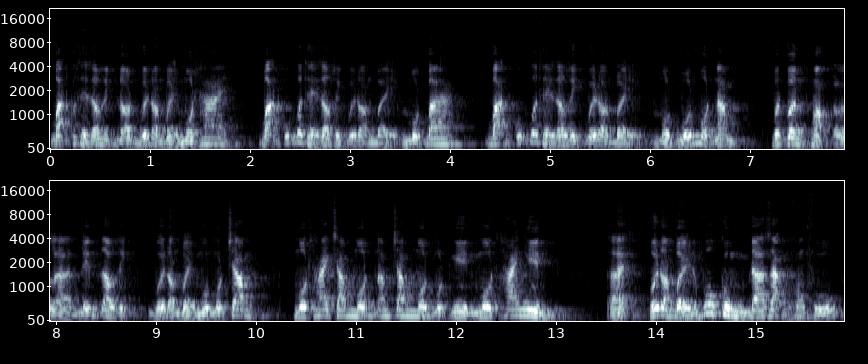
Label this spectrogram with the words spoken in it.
bạn có thể giao dịch đòn với đòn bẩy 12 bạn cũng có thể giao dịch với đòn bẩy 13 bạn cũng có thể giao dịch với đòn bẩy 14 15 vân vân hoặc là đến giao dịch với đòn bẩy 1100 một hai trăm một năm trăm một một nghìn một hai nghìn. Đấy với đòn bẩy nó vô cùng đa dạng và phong phú.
